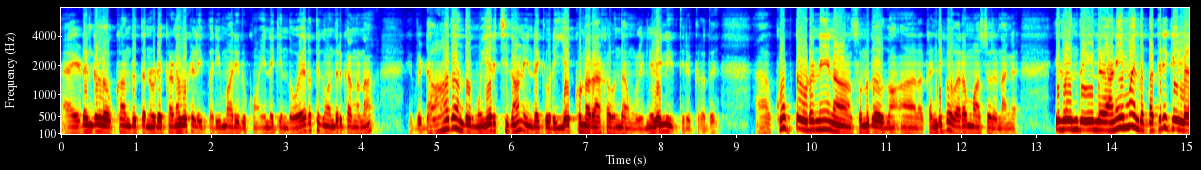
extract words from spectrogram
இடங்களில் உட்காந்து தன்னுடைய கனவுகளை பரிமாறி இருக்கும் இன்றைக்கி இந்த உயரத்துக்கு வந்திருக்காங்கன்னா விடாத அந்த முயற்சி தான் இன்றைக்கு ஒரு இயக்குனராக வந்து அவங்களை நிலைநிறுத்தி இருக்கிறது கூப்பிட்ட உடனே நான் சொன்னது அதுதான். கண்டிப்பாக வர மாஸ்டர் நாங்கள் இதில் வந்து இதில் அநேகமாக இந்த பத்திரிக்கையில்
